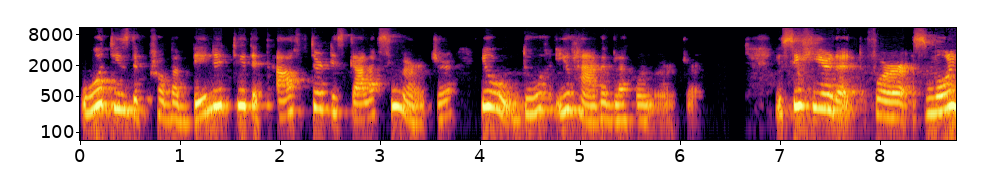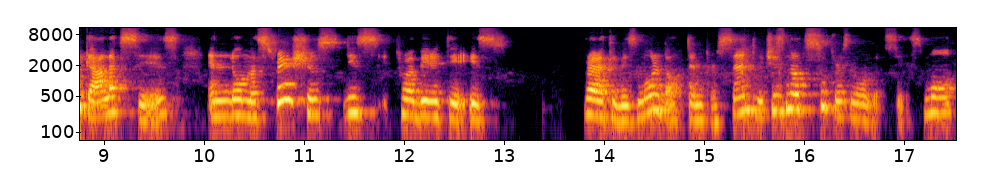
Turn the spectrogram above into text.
What is the probability that after this galaxy merger, you do you have a black hole merger? You see here that for small galaxies and low mass ratios, this probability is relatively small, about 10%, which is not super small, but still small.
